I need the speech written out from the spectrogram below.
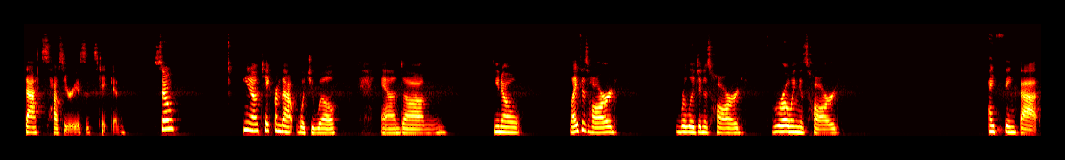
That's how serious it's taken. So, you know, take from that what you will. And, um, you know, life is hard, religion is hard, growing is hard. I think that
